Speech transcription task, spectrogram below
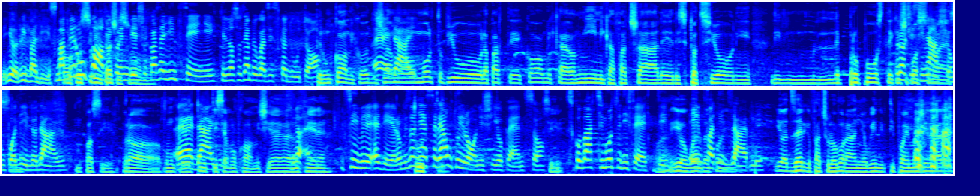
io ribadisco. Ma per un comico invece cosa gli insegni? Che il nostro tempo è quasi scaduto. Per un comico eh, diciamo eh, molto più la parte comica, mimica, facciale, le situazioni, le, le proposte però che ci possono essere. Però ci si nasce un po', dillo dai. Un po' sì, però comunque eh, tutti dai. siamo comici eh, alla no, fine. Eh, sì, è vero, bisogna tutti. essere autoironici io penso, sì. scovarsi molti difetti io, guarda, e enfatizzarli. io a Zeri che faccio l'uomo ragno, quindi ti puoi immaginare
